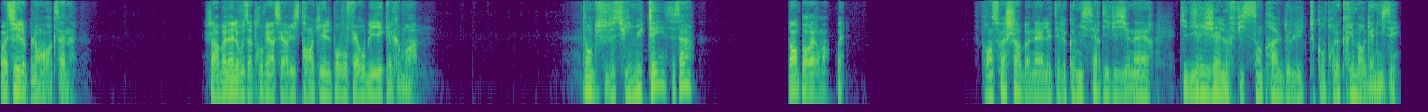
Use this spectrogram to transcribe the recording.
Voici le plan, Roxane. Charbonnel vous a trouvé un service tranquille pour vous faire oublier quelques mois. Donc je suis muté, c'est ça? Temporairement, oui. François Charbonnel était le commissaire divisionnaire qui dirigeait l'Office central de lutte contre le crime organisé,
